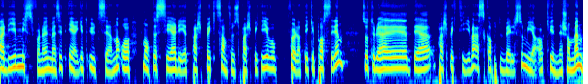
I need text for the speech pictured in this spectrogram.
er de misfornøyd med sitt eget utseende og på en måte ser de i et perspekt samfunnsperspektiv og føler at de ikke passer inn, så tror jeg det perspektivet er skapt vel så mye av kvinner som menn.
